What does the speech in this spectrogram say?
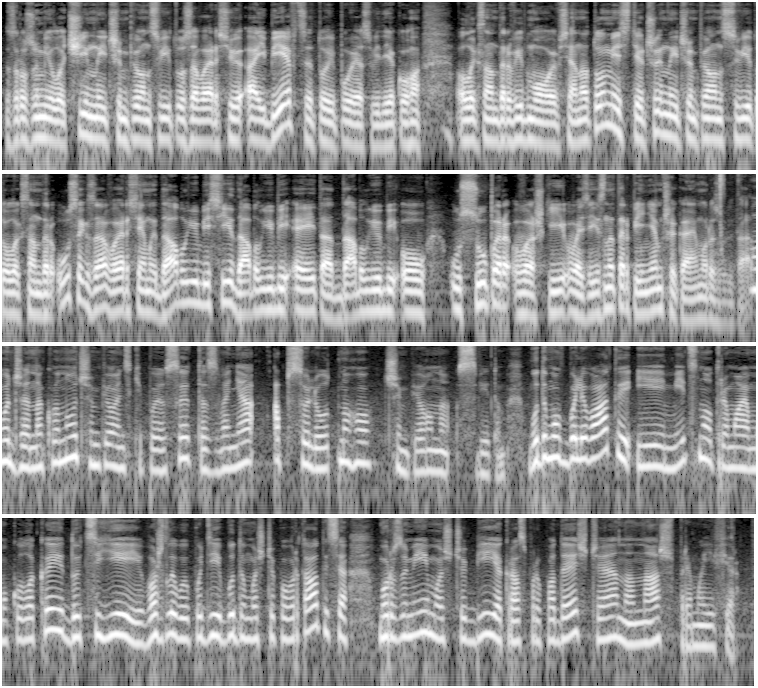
Зрозуміло, чинний чемпіон світу за версією IBF, це той пояс, від якого Олександр відмовився. Натомість чинний чемпіон світу Олександр Усик за версіями WBC, WBA та WBO у супер важкій вазі. З нетерпінням чекаємо результат. Отже, на кону чемпіонські пояси та звання абсолютного чемпіона світу. Будемо вболівати і міцно тримаємо кулаки. До цієї важливої події будемо ще повертатися. Ми розуміємо, що бій якраз припаде ще на наш прямий ефір. 감사합니다.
